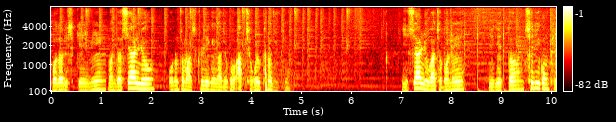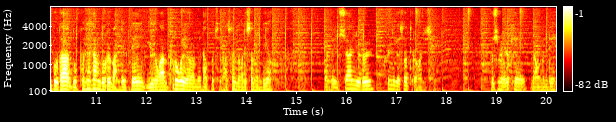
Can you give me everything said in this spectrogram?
보더리스 게이밍. 먼저 CRU 오른쪽 마우스 클릭해가지고 압축을 풀어줄게요. 이 CRU가 저번에 얘기했던 720p보다 높은 해상도를 만들 때 유용한 프로그램이라고 제가 설명을 했었는데요. 먼저 이 CRU를 클릭해서 들어가 주세요. 보시면 이렇게 나오는데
